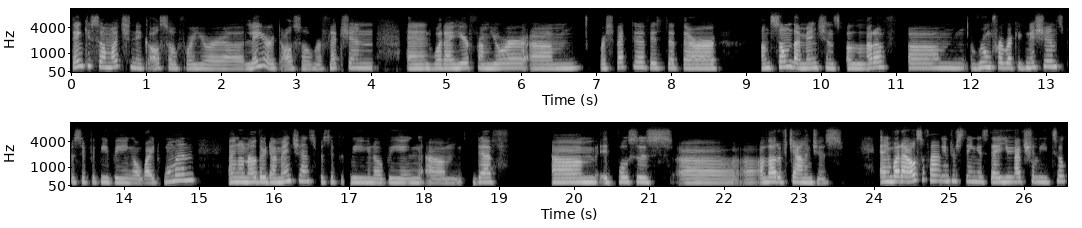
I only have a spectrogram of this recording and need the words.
thank you so much, Nick, also for your uh, layered also reflection. And what I hear from your um, perspective is that there are, on some dimensions, a lot of um, room for recognition, specifically being a white woman, and on other dimensions, specifically, you know, being um, deaf, um, it poses uh, a lot of challenges. And what I also find interesting is that you actually took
